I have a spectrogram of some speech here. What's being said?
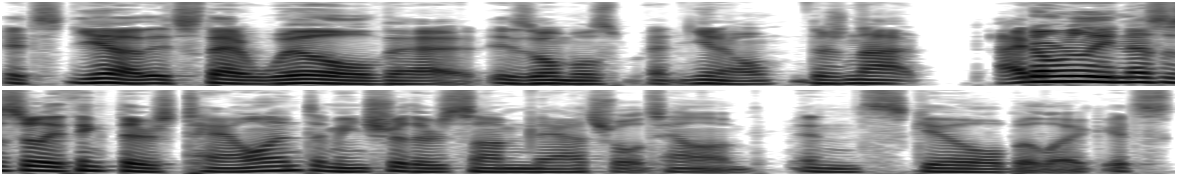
it's yeah, it's that will that is almost you know, there's not I don't really necessarily think there's talent. I mean, sure there's some natural talent and skill, but like it's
